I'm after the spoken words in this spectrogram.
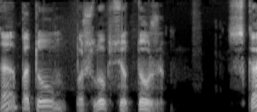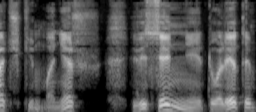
А потом пошло все то же. Скачки, манеж, весенние туалеты,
